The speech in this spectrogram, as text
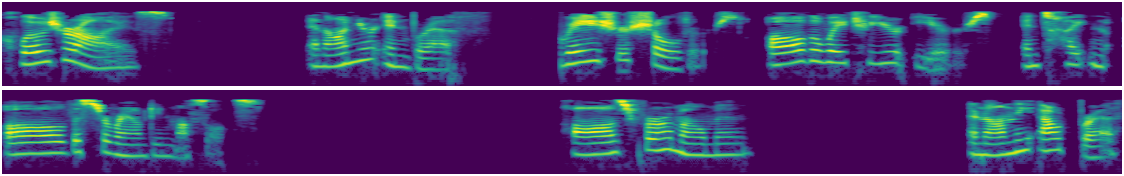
Close your eyes and on your in-breath, raise your shoulders all the way to your ears and tighten all the surrounding muscles. Pause for a moment and on the out breath,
